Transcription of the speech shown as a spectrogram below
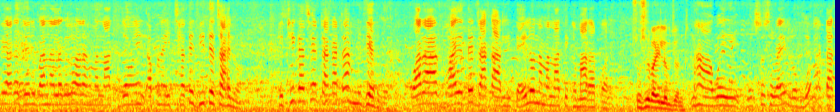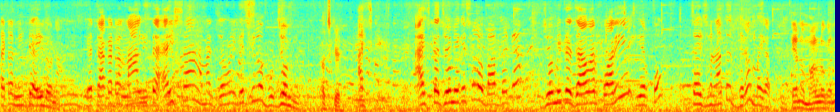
দিয়ে আগে জরিমানা লাগল আর আমার নাচ জমি আপনার ইচ্ছাতে দিতে চাইলো। ঠিক আছে টাকাটা আমি দিয়ে দেবো। ওরা আর ভয়েতে টাকা আর নিতে এলো না আমার নাতিকে মারার পরে। শ্বশুর বাড়ির লোকজন? হ্যাঁ ওই শ্বশুরবাড়ির লোকজন আর টাকাটা নিতে আইলো না। এবার টাকাটা না নিতে আইসা আমার জমে গেছিল জমি। আজকে? আজকে। আজকে জমে গেছিল বাপ বেটা জমিতে যাওয়ার পরে এরকম চারজনাতে ধরে মেরা কেন মারলো কেন?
